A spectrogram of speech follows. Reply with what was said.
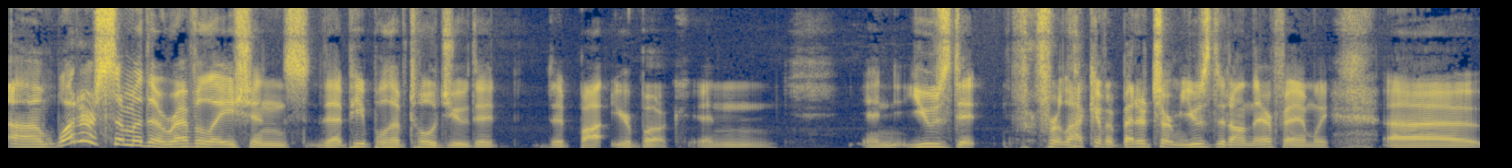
Um, what are some of the revelations that people have told you that that bought your book and and used it, for lack of a better term, used it on their family. Uh,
